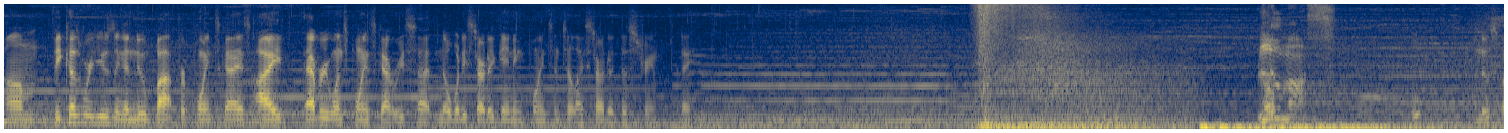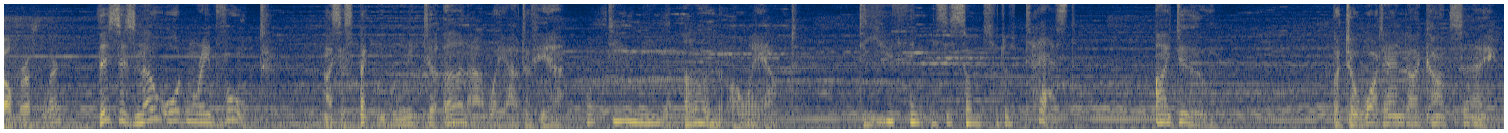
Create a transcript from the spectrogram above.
Um, because we're using a new bot for points, guys, I everyone's points got reset. Nobody started gaining points until I started this stream today. Lumos! Ooh, a new spell for us to learn? This is no ordinary vault. I suspect we will need to earn our way out of here. What do you mean, earn our way out? Do you think this is some sort of test? I do. But to what end, I can't say.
